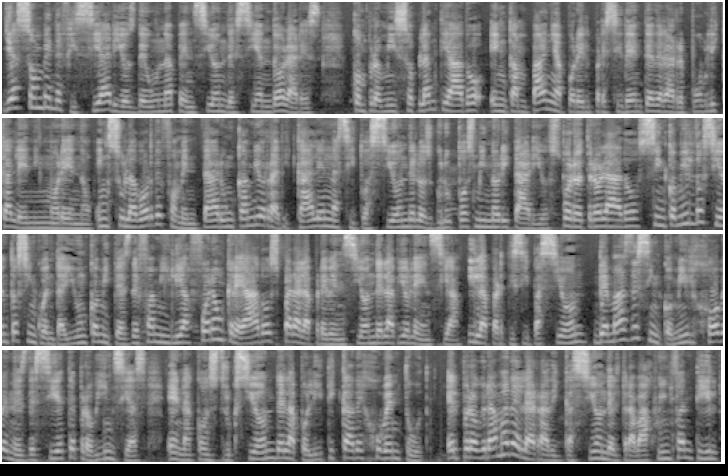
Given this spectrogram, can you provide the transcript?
ya son beneficiarios de una pensión de 100 dólares, compromiso planteado en campaña por el presidente de la República, Lenin Moreno, en su labor de fomentar un cambio radical en la situación de los grupos minoritarios. Por otro lado, 5.251 comités de familia fueron creados para la prevención de la violencia y la participación de más de 5.000 jóvenes de siete provincias en la construcción de la política de juventud. El programa programa de la erradicación del trabajo infantil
